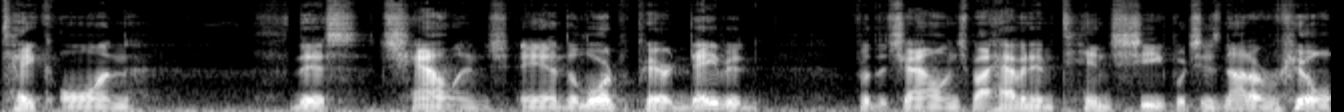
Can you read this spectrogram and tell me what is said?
take on this challenge. And the Lord prepared David for the challenge by having him tend sheep, which is not a real.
